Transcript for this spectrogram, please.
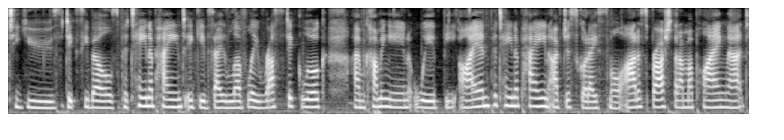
to use Dixie Belle's patina paint. It gives a lovely rustic look. I'm coming in with the iron patina paint. I've just got a small artist brush that I'm applying that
